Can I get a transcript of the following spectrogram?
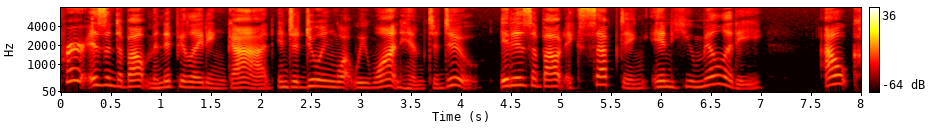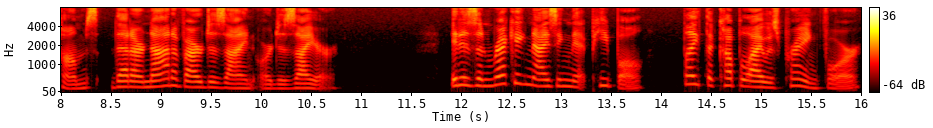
Prayer isn't about manipulating God into doing what we want Him to do. It is about accepting in humility outcomes that are not of our design or desire. It is in recognizing that people, like the couple I was praying for,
